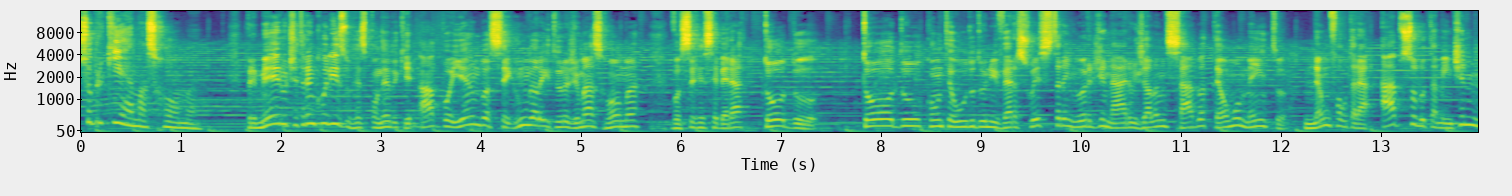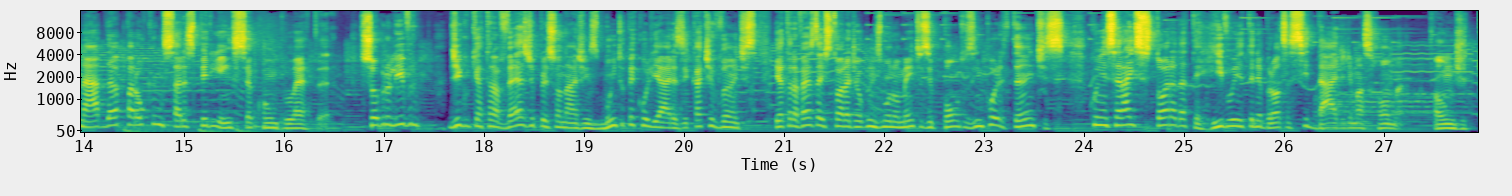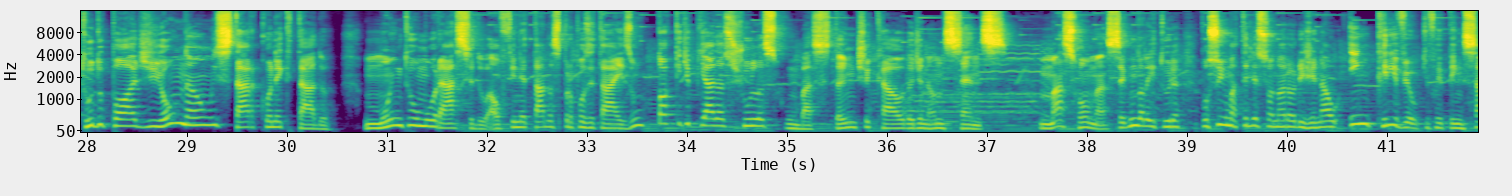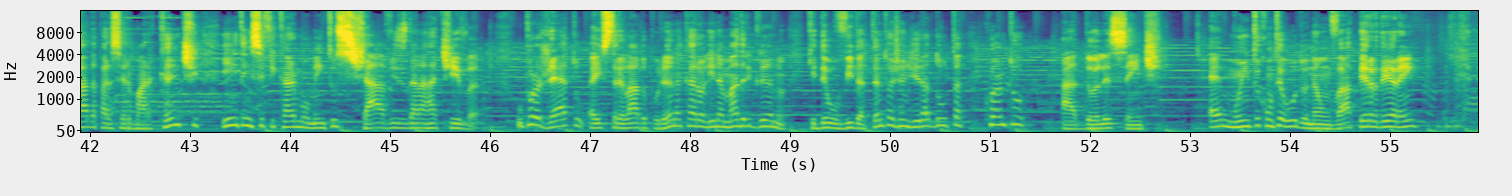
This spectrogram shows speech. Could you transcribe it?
Sobre o que é Masroma? Primeiro te tranquilizo respondendo que, apoiando a segunda leitura de Masroma, você receberá todo, todo o conteúdo do universo extraordinário já lançado até o momento. Não faltará absolutamente nada para alcançar a experiência completa. Sobre o livro, digo que através de personagens muito peculiares e cativantes e através da história de alguns monumentos e pontos importantes, conhecerá a história da terrível e tenebrosa cidade de Masroma, onde tudo pode ou não estar conectado muito humor ácido, alfinetadas propositais, um toque de piadas chulas com bastante cauda de nonsense. Mas Roma, segunda leitura, possui uma trilha sonora original incrível que foi pensada para ser marcante e intensificar momentos chaves da narrativa. O projeto é estrelado por Ana Carolina Madrigano, que deu vida tanto a Jandira adulta quanto adolescente. É muito conteúdo, não vá perder, hein?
